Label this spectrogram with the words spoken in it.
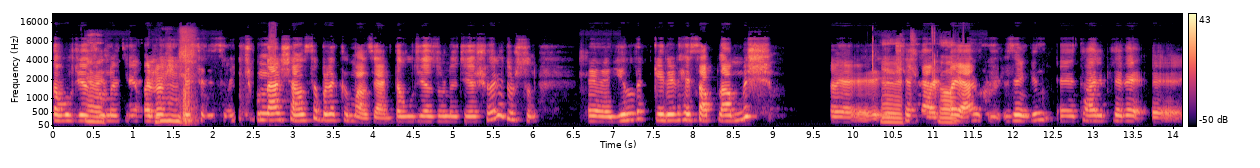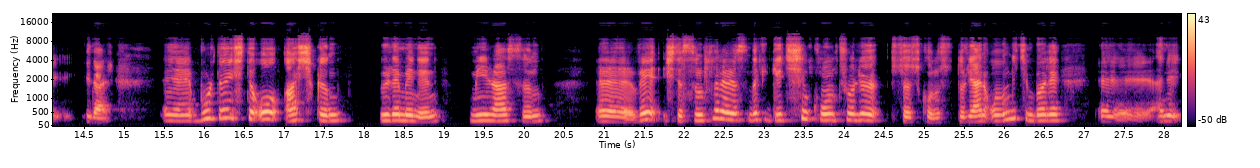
davulcuya evet. zurnacıya varır meselesine hiç bunlar şansa bırakılmaz. Yani davulcuya zurnacıya şöyle dursun e, yıllık gelir hesaplanmış e, evet, şeyler doğru. bayağı zengin e, taliplere e, gider. E, burada işte o aşkın, üremenin, mirasın e, ve işte sınıflar arasındaki geçişin kontrolü söz konusudur. Yani onun için böyle e, hani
